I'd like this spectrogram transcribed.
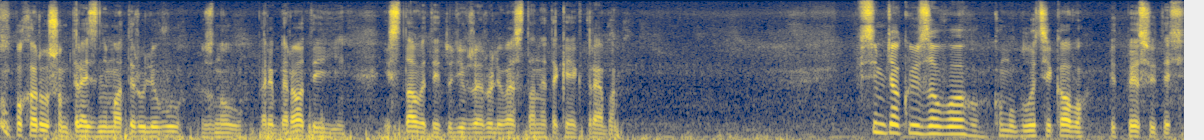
Ну, по-хорошому треба знімати рульову, знову перебирати її і ставити, і тоді вже рульове стане таке, як треба. Всім дякую за увагу. Кому було цікаво, підписуйтесь.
